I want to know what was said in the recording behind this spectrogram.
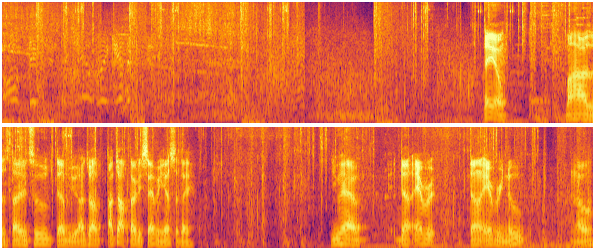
All stations, the jailbreak is active. Damn. My highs is 32 W. I dropped I dropped 37 yesterday. You have done every done every nuke. No.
